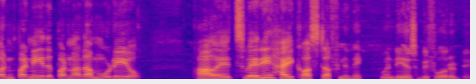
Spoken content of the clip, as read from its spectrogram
ஏர்ன் பண்ணி இது பண்ணால் தான் முடியும் it's very high cost of living twenty years before it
